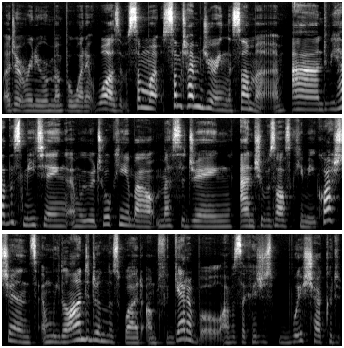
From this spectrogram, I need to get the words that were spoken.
I don't really remember when it was. It was sometime during the summer. And we had this meeting and we were talking about messaging and she was asking me questions and we landed on this word unforgettable. I was like, I just wish I could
